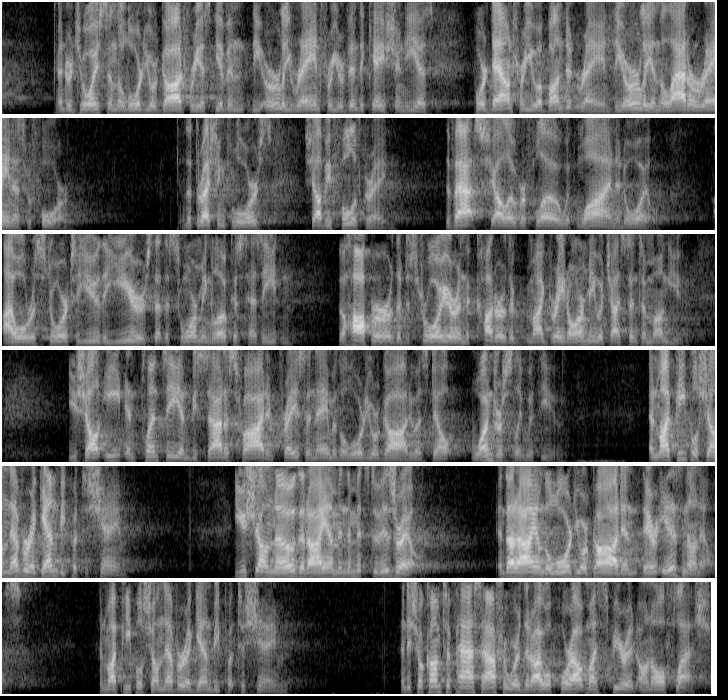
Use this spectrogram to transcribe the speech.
and rejoice in the Lord your God, for he has given the early rain for your vindication. He has poured down for you abundant rain, the early and the latter rain as before. The threshing floors shall be full of grain, the vats shall overflow with wine and oil. I will restore to you the years that the swarming locust has eaten, the hopper, the destroyer, and the cutter, the, my great army which I sent among you. You shall eat in plenty and be satisfied, and praise the name of the Lord your God, who has dealt wondrously with you. And my people shall never again be put to shame. You shall know that I am in the midst of Israel, and that I am the Lord your God, and there is none else. And my people shall never again be put to shame. And it shall come to pass afterward that I will pour out my spirit on all flesh.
